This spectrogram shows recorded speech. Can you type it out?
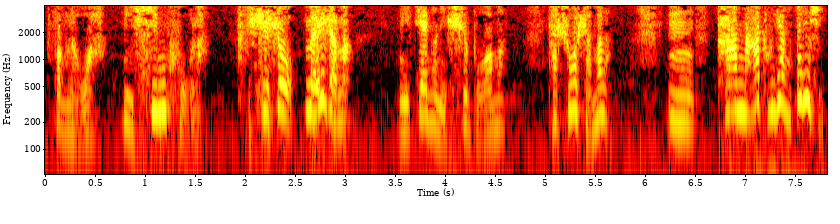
凤楼啊，你辛苦了。师叔没什么，你见着你师伯吗？他说什么了？嗯，他拿出一样东西，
